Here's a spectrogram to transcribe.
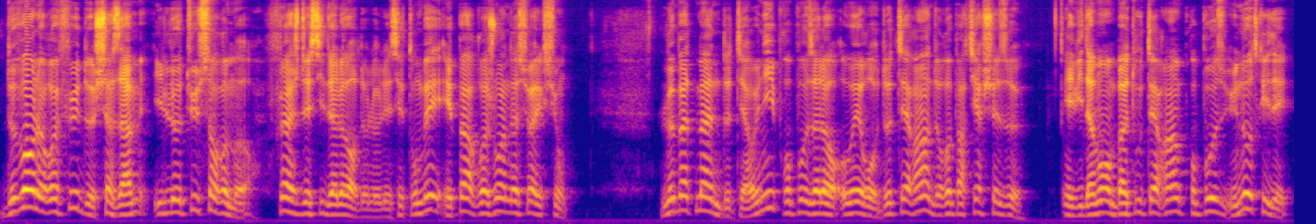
Devant le refus de Shazam, il le tue sans remords. Flash décide alors de le laisser tomber et part rejoindre l'insurrection. Le Batman de Terre Unie propose alors aux héros de Terre 1 de repartir chez eux. Évidemment, Batou Terre 1 propose une autre idée.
